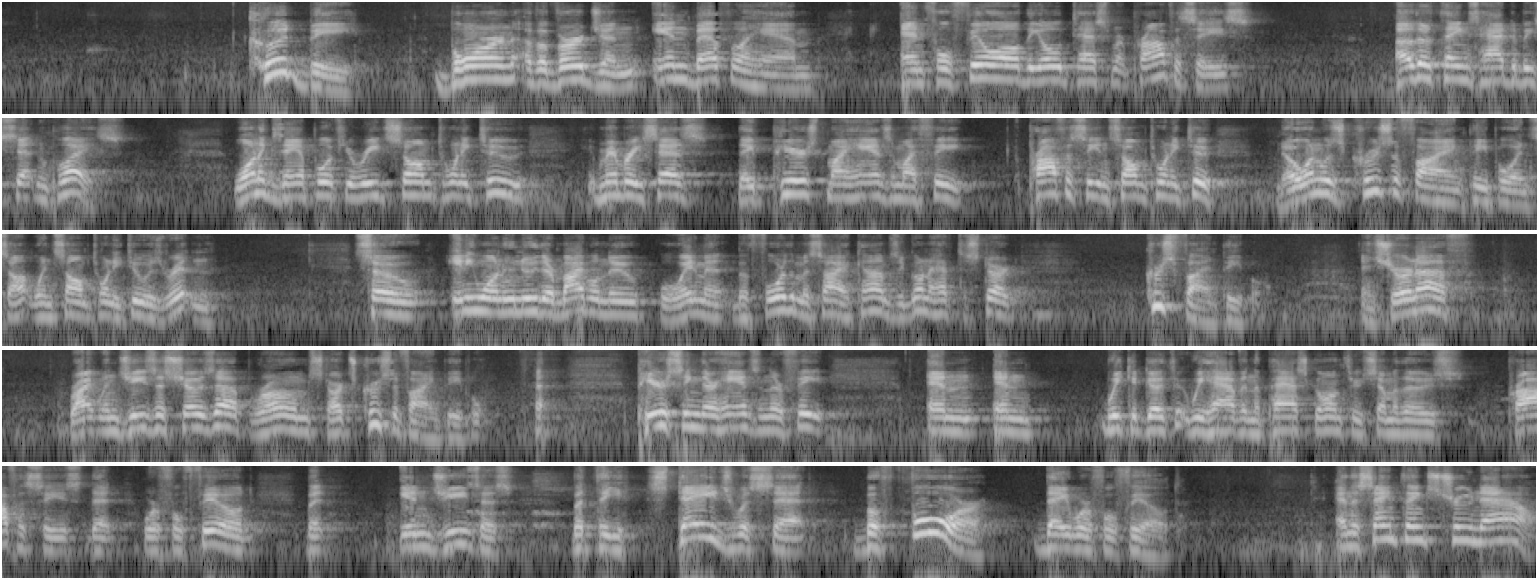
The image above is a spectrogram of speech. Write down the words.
could be born of a virgin in Bethlehem and fulfill all the Old Testament prophecies, other things had to be set in place. One example, if you read Psalm 22, remember he says, They pierced my hands and my feet. Prophecy in Psalm 22. No one was crucifying people when Psalm 22 was written. So anyone who knew their Bible knew, well, wait a minute, before the Messiah comes, they're going to have to start crucifying people. And sure enough, right when Jesus shows up, Rome starts crucifying people, piercing their hands and their feet. And, and we could go through, we have in the past gone through some of those prophecies that were fulfilled, but in Jesus, but the stage was set before they were fulfilled. And the same thing's true now.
